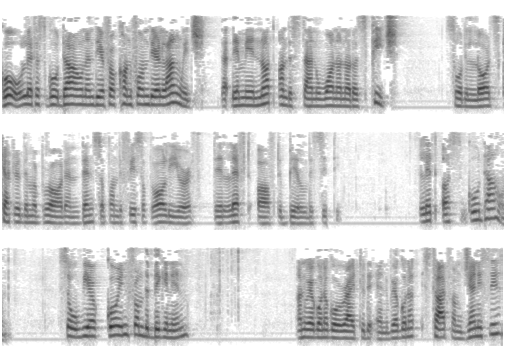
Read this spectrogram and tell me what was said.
Go, let us go down and therefore confound their language, that they may not understand one another's speech. So the Lord scattered them abroad, and thence upon the face of all the earth they left off to build the city let us go down. So we are going from the beginning and we are going to go right to the end. We are going to start from Genesis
